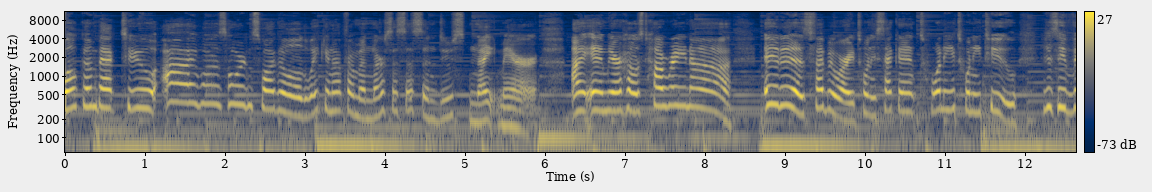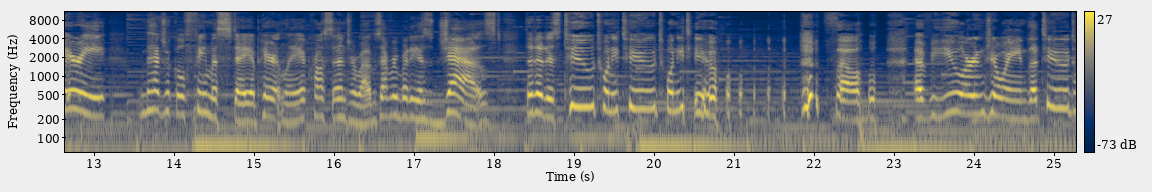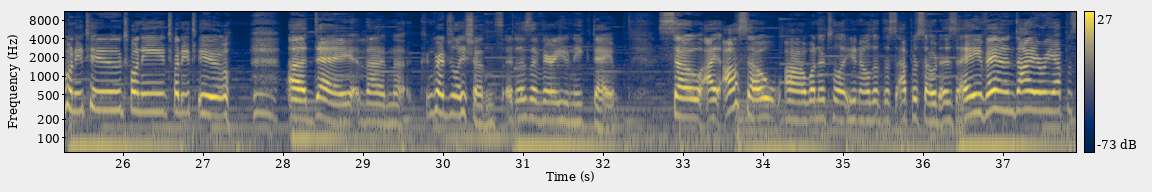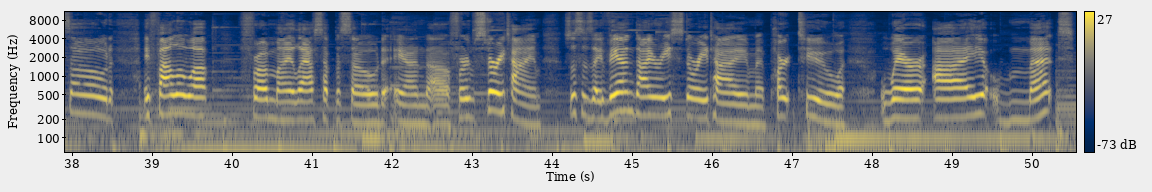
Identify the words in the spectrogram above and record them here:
welcome back to I Was Hornswoggled, waking up from a narcissist induced nightmare. I am your host, Harena. It is February 22nd, 2022. It is a very magical, famous day, apparently, across the interwebs. Everybody is jazzed that it is 222 22. so, if you are enjoying the 222 2022 uh, day, then congratulations. It is a very unique day. So, I also uh, wanted to let you know that this episode is a Van Diary episode, a follow up from my last episode and uh, for story time. So, this is a Van Diary story time part two, where I met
